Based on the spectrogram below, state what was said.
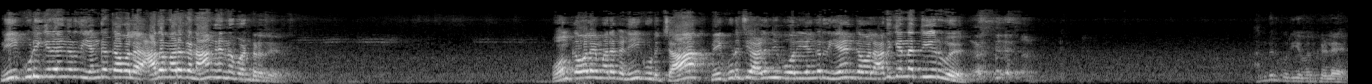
நீ குடிக்கிறேங்கிறது எங்க கவலை? அதை மறக்க நாங்க என்ன பண்றது? உன் கவலை மறக்க நீ குடிச்சா நீ குடிச்சு அழிஞ்சு போறியங்கிறது ஏன் கவலை? அதுக்கு என்ன தீர்வு? அன்பிற்குரியவர்களே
